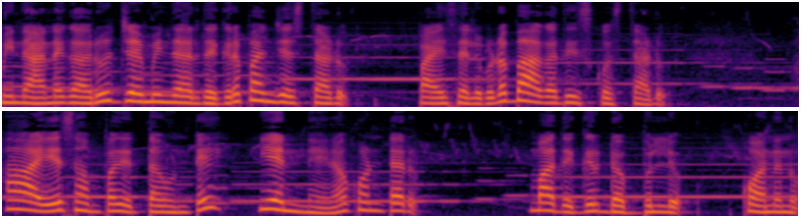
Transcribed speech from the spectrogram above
మీ నాన్నగారు జమీందారు దగ్గర పనిచేస్తాడు. పైసలు కూడా బాగా తీసుకొస్తాడు. హాయే సంపాదిస్తా ఉంటే ఎన్నైనా కొంటారు. మా దగ్గర డబ్బులు కొనను.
